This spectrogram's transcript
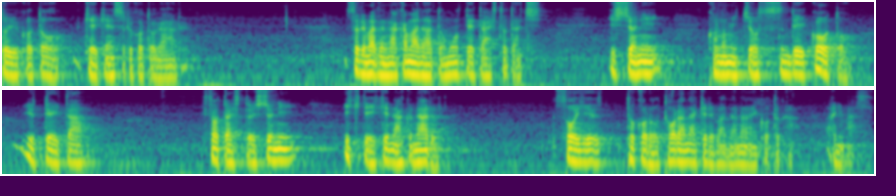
ということを経験することがある。それまで仲間だと思っていた人たち一緒にこの道を進んでいこうと言っていた人たちと一緒に生きていけなくなる。そういうところを通らなければならないことがあります。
